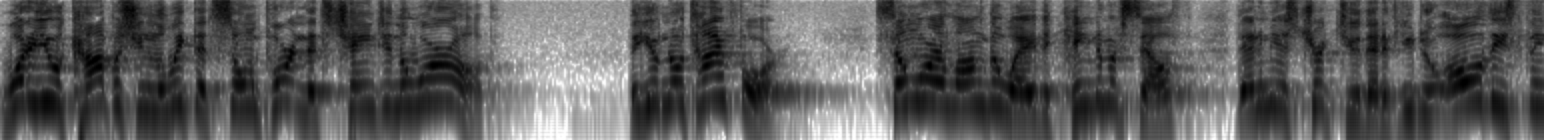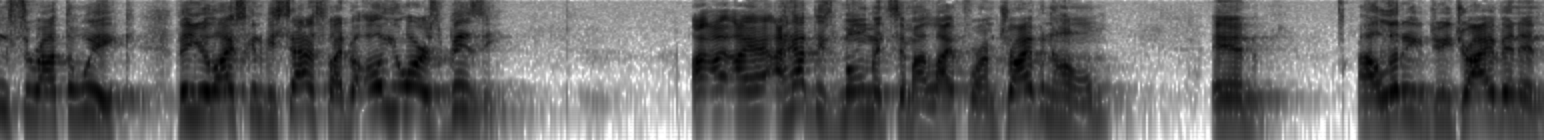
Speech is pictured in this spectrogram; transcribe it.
what are you accomplishing in the week that's so important that's changing the world that you have no time for? Somewhere along the way, the kingdom of self, the enemy has tricked you that if you do all these things throughout the week, then your life's gonna be satisfied, but all you are is busy. I, I, I have these moments in my life where I'm driving home and I'll literally be driving and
